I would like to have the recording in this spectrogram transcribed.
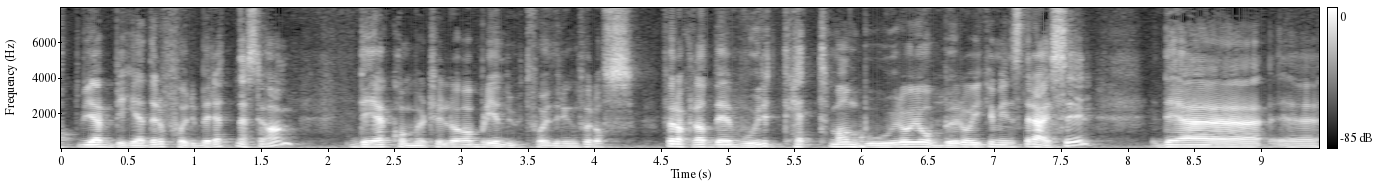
at vi er bedre forberedt neste gang. Det kommer til å bli en utfordring for oss. For akkurat det hvor tett man bor og jobber og ikke minst reiser, det, eh,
